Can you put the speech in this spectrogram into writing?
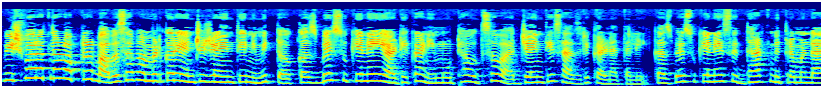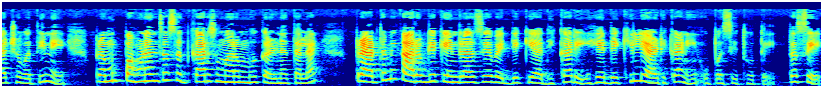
विश्वरत्न डॉक्टर बाबासाहेब आंबेडकर यांची जयंती निमित्त कसबे सुकेने या ठिकाणी मोठ्या उत्सवात जयंती साजरी करण्यात आली. कसबे सुकेने सिद्धार्थ मित्रमंडळाच्या वतीने प्रमुख पाहुण्यांचा सत्कार समारंभ करण्यात आलाय. प्राथमिक आरोग्य केंद्राचे वैद्यकीय अधिकारी हे देखील या ठिकाणी उपस्थित होते. तसे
